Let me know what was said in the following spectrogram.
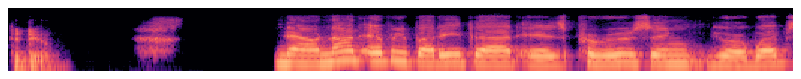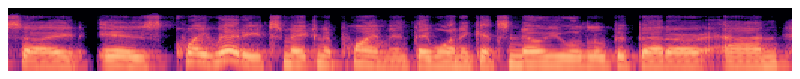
to do. Now, not everybody that is perusing your website is quite ready to make an appointment. They want to get to know you a little bit better, and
